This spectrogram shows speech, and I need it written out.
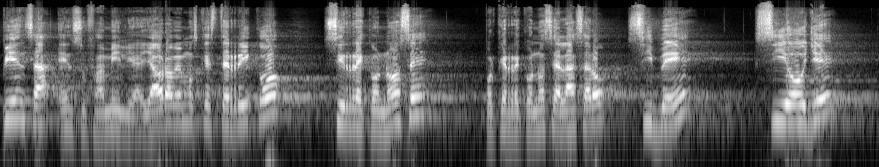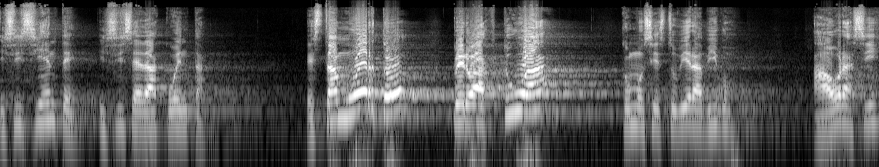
piensa en su familia. Y ahora vemos que este rico, si reconoce, porque reconoce a Lázaro, si ve, si oye y si siente y si se da cuenta. Está muerto, pero actúa como si estuviera vivo. Ahora sí,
